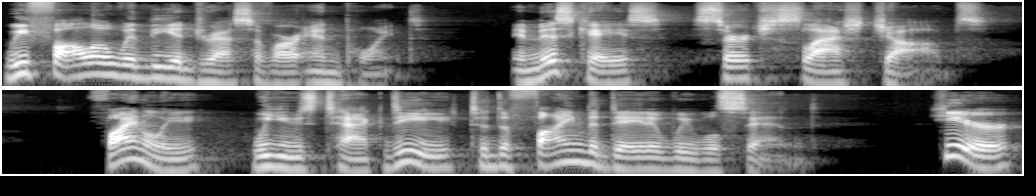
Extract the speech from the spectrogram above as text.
We follow with the address of our endpoint, in this case, search slash jobs. Finally, we use TACD to define the data we will send. Here,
